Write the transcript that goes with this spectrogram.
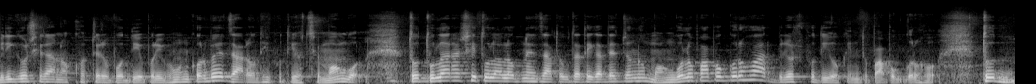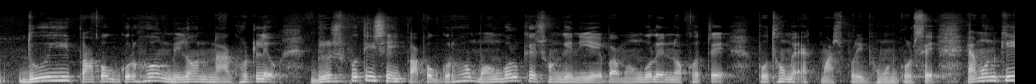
মৃগশিরা নক্ষত্রের উপর দিয়ে পরিভ্রমণ করবে, যার অধিপতি হচ্ছে মঙ্গল। তো তুলা রাশি তুলা লগ্নের জাতক জাতিকাদের জন্য মঙ্গলও পাপক গ্রহ আর বৃহস্পতিও কিন্তু পাপক গ্রহ। তো দুই পাপক গ্রহ মিলন না ঘটলেও বৃহস্পতি সেই পাপক গ্রহ মঙ্গলকে সঙ্গে নিয়ে বা মঙ্গলের নক্ষত্রে প্রথম এক মাস পরিভ্রমণ করছে। এমনকি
